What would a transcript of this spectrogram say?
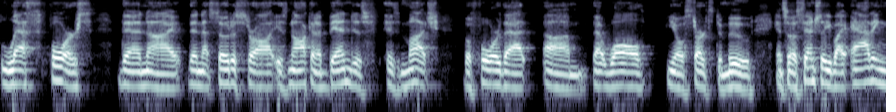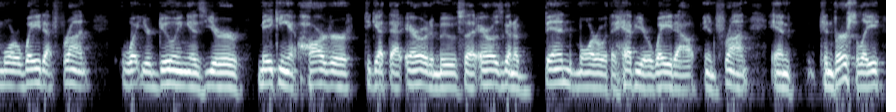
less force, then uh, then that soda straw is not going to bend as as much before that um, that wall you know starts to move. And so essentially, by adding more weight up front, what you're doing is you're making it harder to get that arrow to move. So that arrow is going to bend more with a heavier weight out in front. And conversely,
